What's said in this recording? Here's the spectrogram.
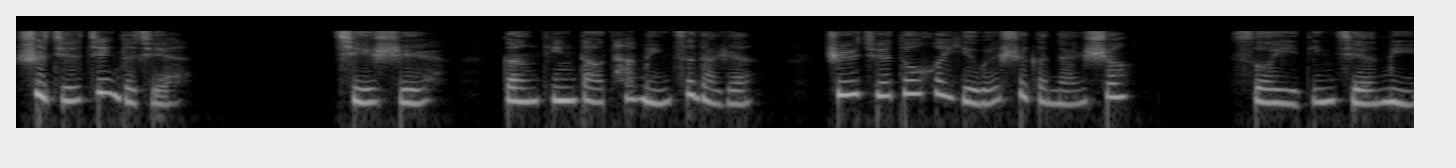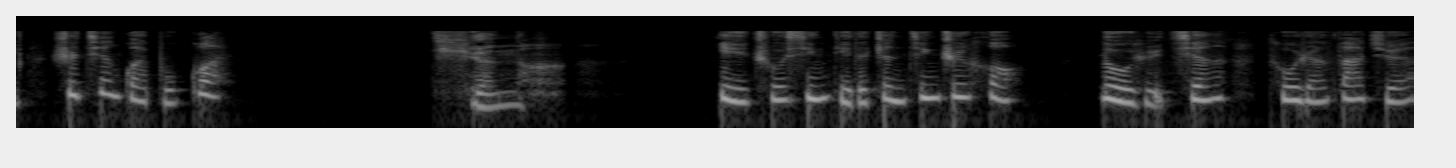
是洁净的洁。其实刚听到他名字的人，直觉都会以为是个男生，所以丁杰米是见怪不怪。天哪！”溢出心底的震惊之后，陆雨谦突然发觉，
